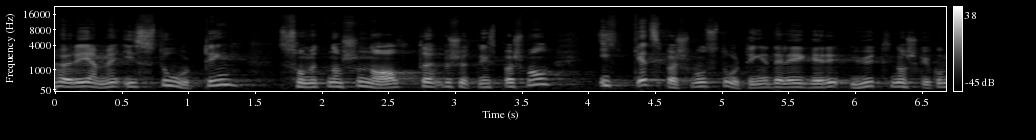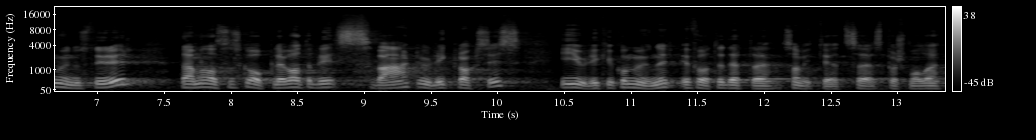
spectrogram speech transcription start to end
hører hjemme i storting som et nasjonalt eh, beslutningsspørsmål, ikke et spørsmål Stortinget delegerer ut til norske kommunestyrer, der man altså skal oppleve at det blir svært ulik praksis i ulike kommuner i forhold til dette samvittighetsspørsmålet.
